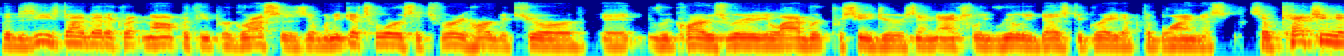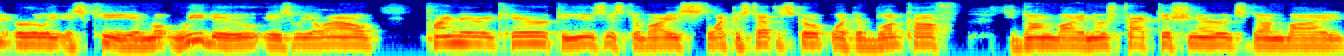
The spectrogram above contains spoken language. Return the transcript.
The disease diabetic retinopathy progresses. And when it gets worse, it's very hard to cure. It requires very elaborate procedures and actually really does degrade up to blindness. So catching it early is key. And what we do is we allow primary care to use this device like a stethoscope, like a blood cuff. It's done by a nurse practitioner. It's done by,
